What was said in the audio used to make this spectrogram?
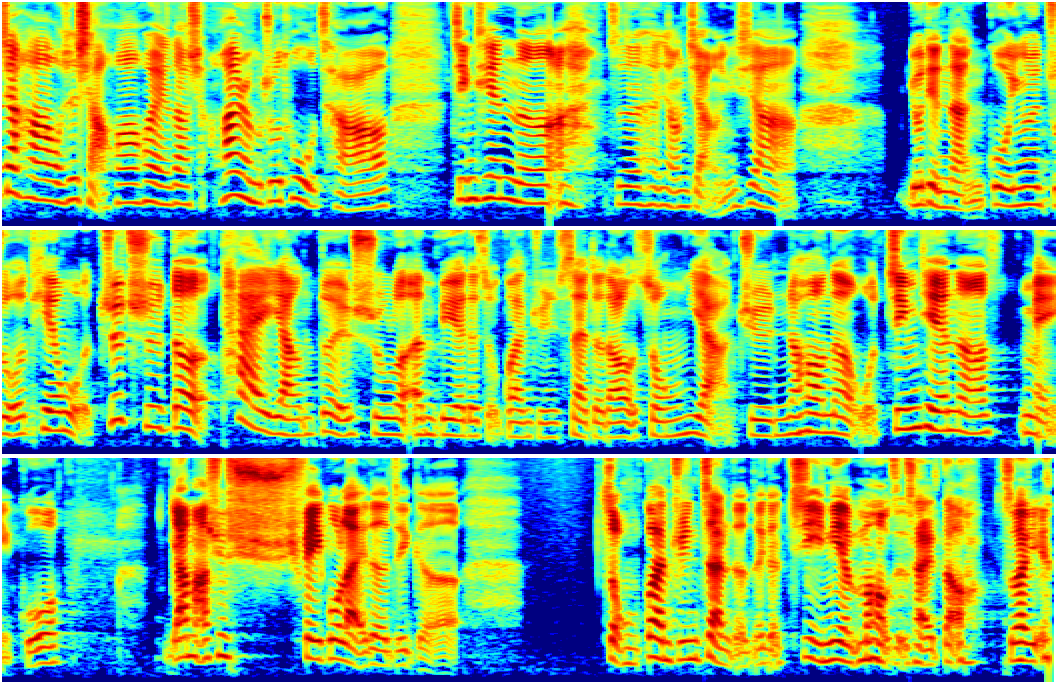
大家好，我是小花，欢迎到小花忍不住吐槽。今天呢，啊，真的很想讲一下，有点难过，因为昨天我支持的太阳队输了 NBA 的总冠军赛，得到了总亚军。然后呢，我今天呢，美国亚马逊飞过来的这个总冠军战的那个纪念帽子才到，所以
